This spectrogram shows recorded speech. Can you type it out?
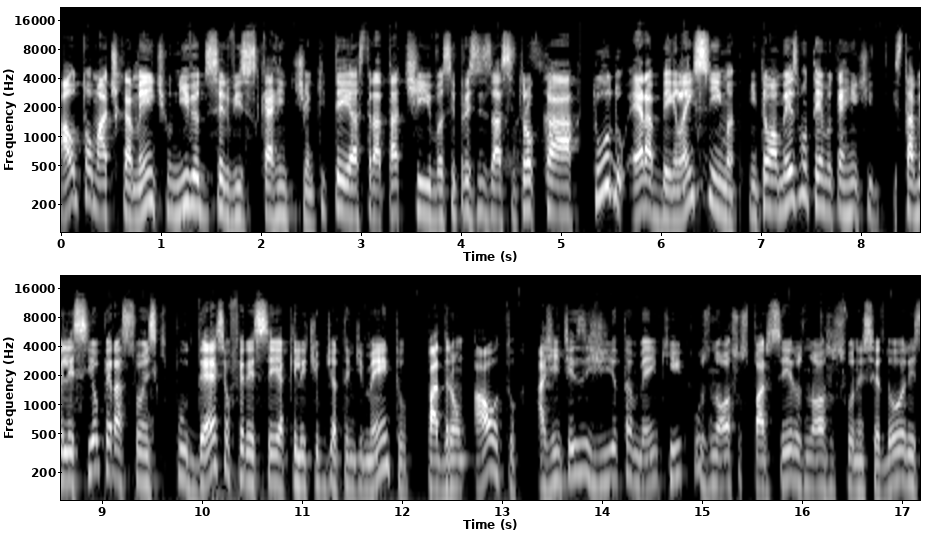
Automaticamente, o nível de serviços que a gente tinha que ter, as tratativas, se precisasse trocar, tudo era bem lá em cima. Então, ao mesmo tempo que a gente estabelecia operações que pudesse oferecer aquele tipo de atendimento, padrão alto, a gente exigia também que os nossos parceiros, nossos fornecedores,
